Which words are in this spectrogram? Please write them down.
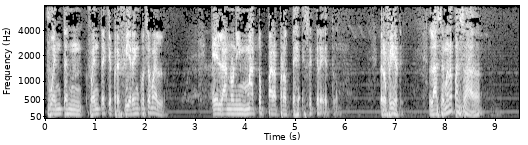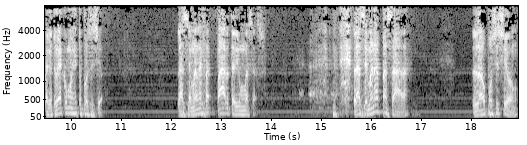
Fuentes, fuentes que prefieren, cosa mal, el anonimato para proteger secreto. Pero fíjate, la semana pasada, para que tú veas cómo es esta oposición, la semana parte de un masazo. La semana pasada, la oposición,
